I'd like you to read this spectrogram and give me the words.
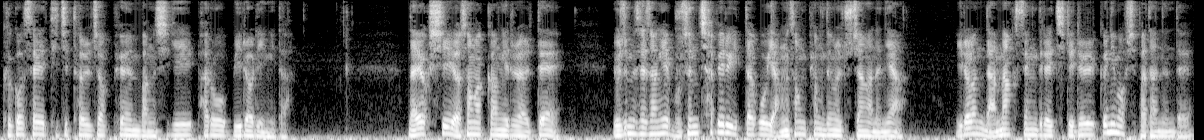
그것의 디지털적 표현 방식이 바로 미러링이다. 나 역시 여성학 강의를 할 때 요즘 세상에 무슨 차별이 있다고 양성평등을 주장하느냐 이런 남학생들의 질의를 끊임없이 받았는데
